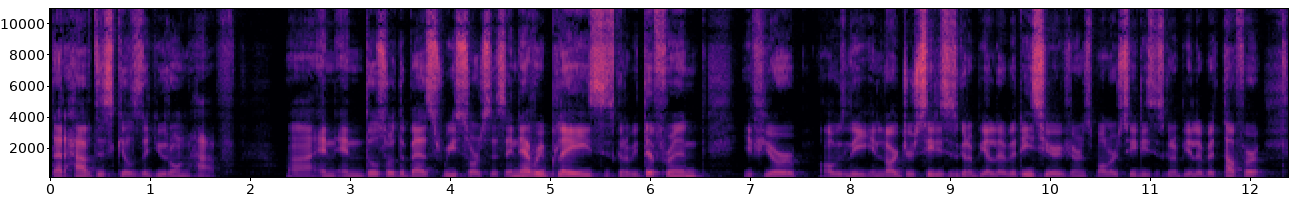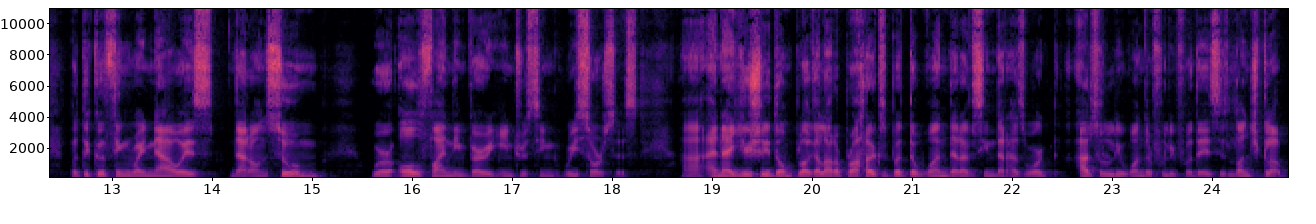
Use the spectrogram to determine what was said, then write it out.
that have the skills that you don't have. Uh, and, and those are the best resources. And every place is going to be different. If you're obviously in larger cities, it's going to be a little bit easier. If you're in smaller cities, it's going to be a little bit tougher. But the good thing right now is that on Zoom, we're all finding very interesting resources. Uh, and I usually don't plug a lot of products, but the one that I've seen that has worked absolutely wonderfully for this is Lunchclub.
